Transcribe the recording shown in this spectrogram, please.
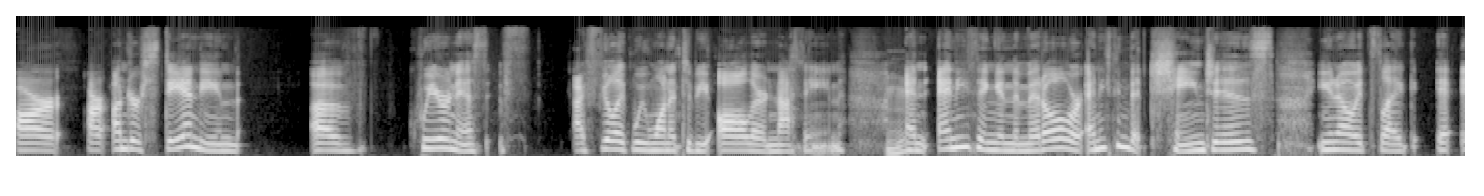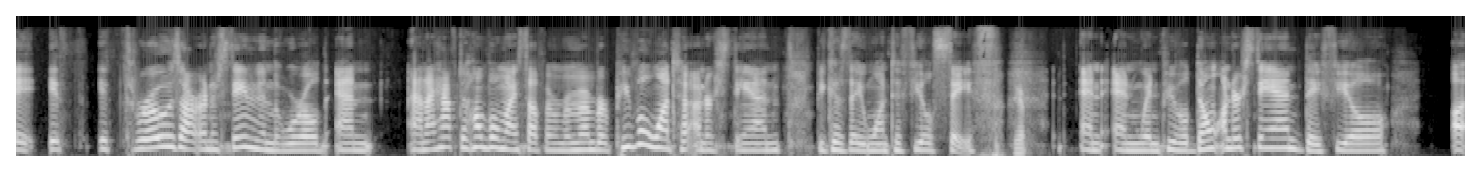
our our understanding of queerness f- I feel like we want it to be all or nothing. Mm-hmm. And anything in the middle or anything that changes, you know, it's like it, it it it throws our understanding in the world and and I have to humble myself and remember people want to understand because they want to feel safe. Yep. And and when people don't understand, they feel Uh,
